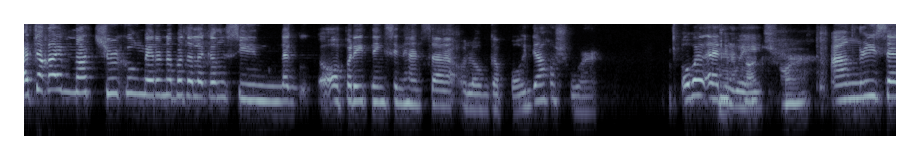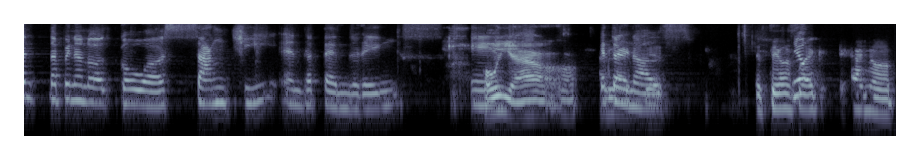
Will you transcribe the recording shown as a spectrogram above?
At saka I'm not sure kung meron na ba talagang sin nag-operate ng sinihan sa Olongapo. Hindi ako sure. Oh, well, anyway. Sure. Ang recent na pinanood ko was Sang-Chi and the Ten Rings. and Oh yeah. I like Eternals. It feels Yung- like, ano,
